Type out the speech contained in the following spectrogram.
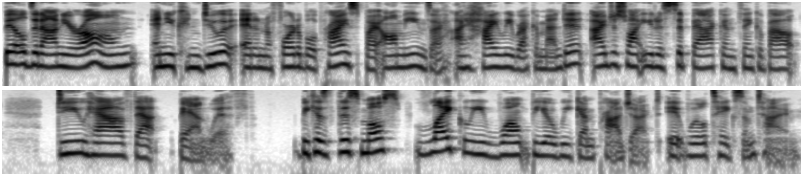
build it on your own and you can do it at an affordable price, by all means, I, I highly recommend it. I just want you to sit back and think about do you have that bandwidth? Because this most likely won't be a weekend project, it will take some time.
